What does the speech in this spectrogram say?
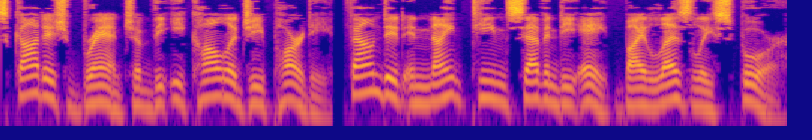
Scottish branch of the Ecology Party, founded in 1978 by Leslie Spoor.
